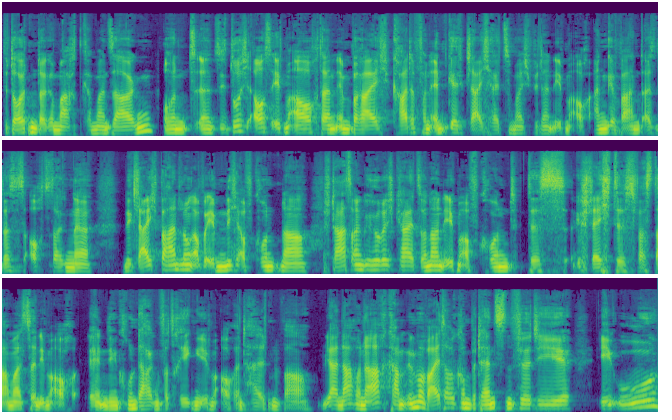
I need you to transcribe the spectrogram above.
bedeutender gemacht, kann man sagen. Und äh, sie durchaus eben auch dann im Bereich gerade von Entgeltgleichheit zum Beispiel dann eben auch angewandt. Also das ist auch sozusagen eine, eine Gleichbehandlung, aber eben nicht aufgrund einer Staatsangehörigkeit, sondern eben aufgrund des Geschlechtes, was damals dann eben auch in den Grundlagenverträgen eben auch enthalten war. Ja, nach und nach kamen immer weitere Kompetenzen für die EU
